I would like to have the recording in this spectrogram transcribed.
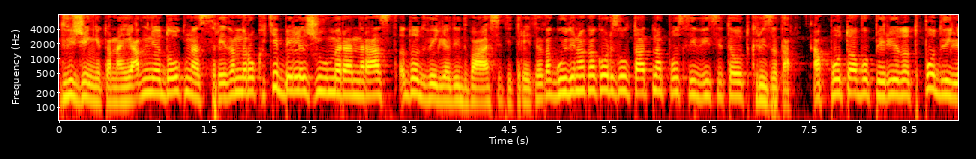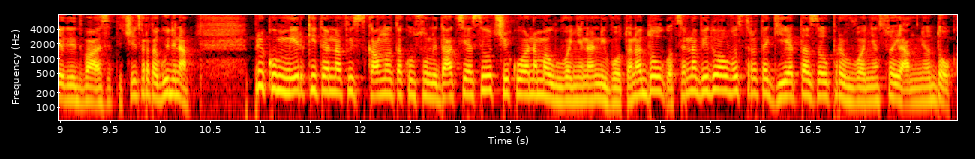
Движењето на јавниот долг на среден рок ќе бележи умерен раст до 2023 година како резултат на последиците од кризата, а потоа во периодот по 2024 година преку мерките на фискалната консолидација се очекува намалување на нивото на долгот, се наведува во стратегијата за управување со јавниот долг.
